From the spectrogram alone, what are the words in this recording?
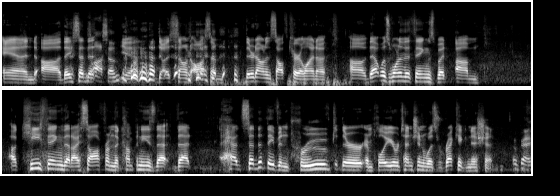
And uh, they said That's that awesome. yeah, it does sound awesome. They're down in South Carolina. Uh, that was one of the things, but um, a key thing that I saw from the companies that that had said that they've improved their employee retention was recognition. okay.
